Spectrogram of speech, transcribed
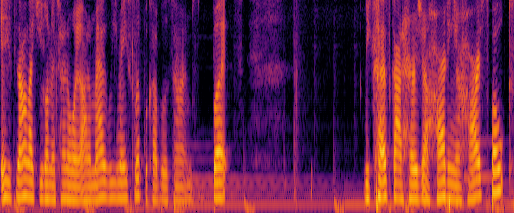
it's not like you're going to turn away automatically you may slip a couple of times but because God heard your heart and your heart spoke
